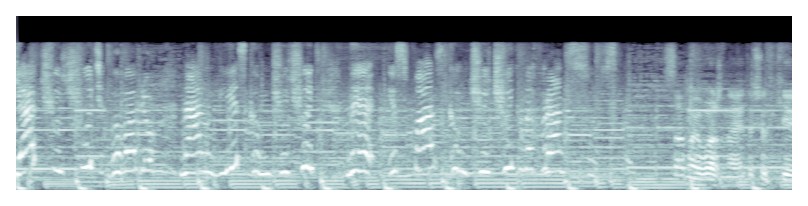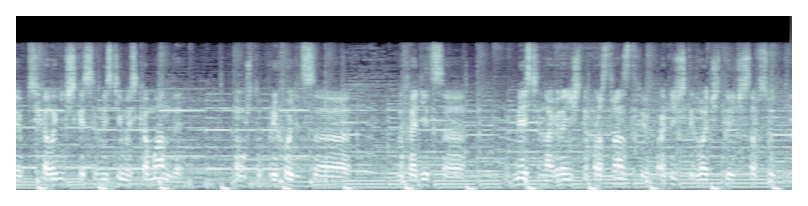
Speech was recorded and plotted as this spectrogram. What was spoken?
Я чуть-чуть говорю на английском, чуть-чуть на испанском, чуть-чуть на французском. Самое важное это все-таки психологическая совместимость команды, потому что приходится находиться вместе на ограниченном пространстве практически 24 часа в сутки.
